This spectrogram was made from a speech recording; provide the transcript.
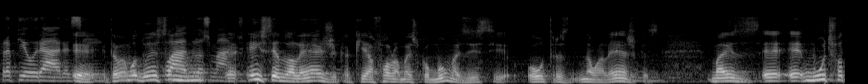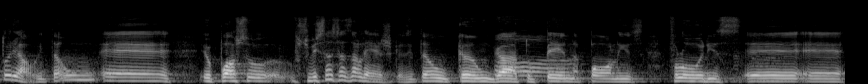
para piorar assim? É, então é uma doença quadro asmático. em sendo alérgica, que é a forma mais comum, mas existem outras não alérgicas. Uhum mas é, é multifatorial. Então, é, eu posso. Substâncias alérgicas, então, cão, gato, oh. pena, pólens, flores, é,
